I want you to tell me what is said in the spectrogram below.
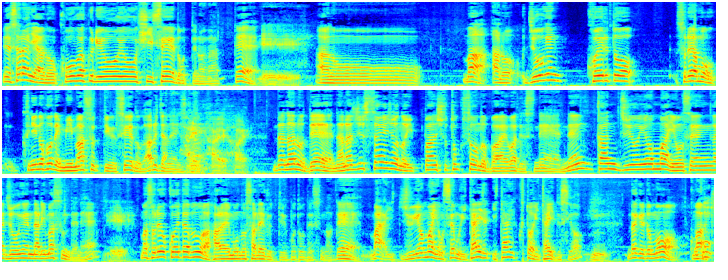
で、さらにあの、高額療養費制度っていうのがあって、えあのーまあ、あの、上限超えると、それはもう国の方で見ますっていう制度があるじゃないですか。はいはいはい。でなので、70歳以上の一般所得層の場合はですね、年間14万4000円が上限になりますんでね、えまあ、それを超えた分は払い戻されるということですので、まあ、14万4000も痛い痛くとは痛いですよ、だけども、まあここ、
